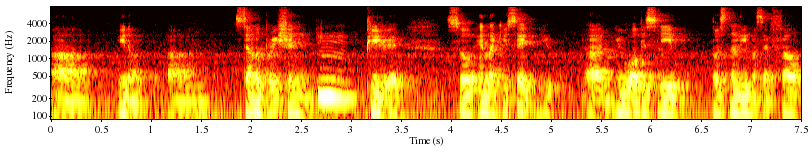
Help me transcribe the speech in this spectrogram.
uh, you know, um, celebration Mm. period. So, and like you said, you uh, you obviously personally must have felt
